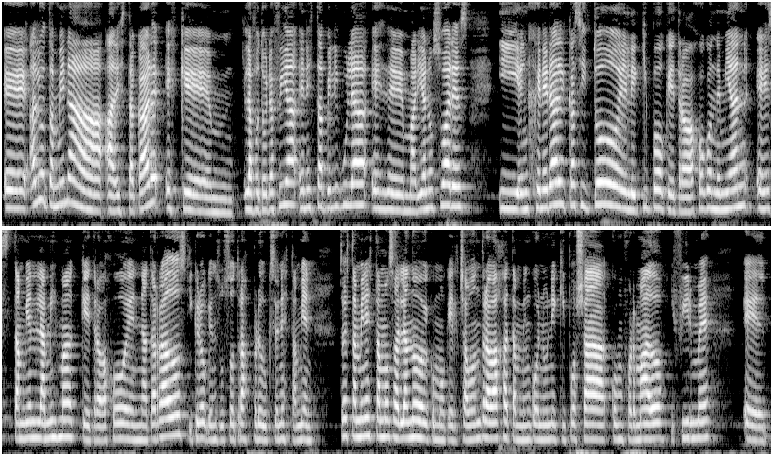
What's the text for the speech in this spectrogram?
Eh, algo también a, destacar es que mm, la fotografía en esta película es de Mariano Suárez y en general casi todo el equipo que trabajó con Demián es también la misma que trabajó en Aterrados y creo que en sus otras producciones también. Entonces también estamos hablando de como que el chabón trabaja también con un equipo ya conformado y firme. eh,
